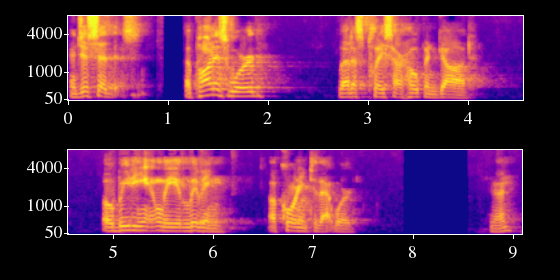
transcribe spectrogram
and just said this. Upon his word, let us place our hope in God, obediently living according to that word. Amen.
